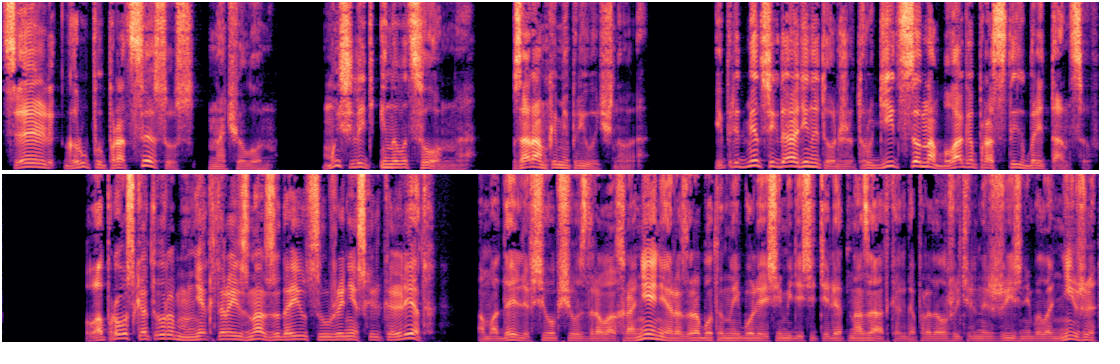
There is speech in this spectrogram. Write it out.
«Цель группы «Процессус», — начал он, — мыслить инновационно, за рамками привычного. И предмет всегда один и тот же — трудиться на благо простых британцев. Вопрос, которым некоторые из нас задаются уже несколько лет, о модели всеобщего здравоохранения, разработанной более 70 лет назад, когда продолжительность жизни была ниже,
